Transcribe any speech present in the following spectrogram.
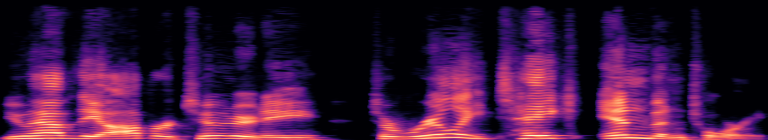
you have the opportunity to really take inventory.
